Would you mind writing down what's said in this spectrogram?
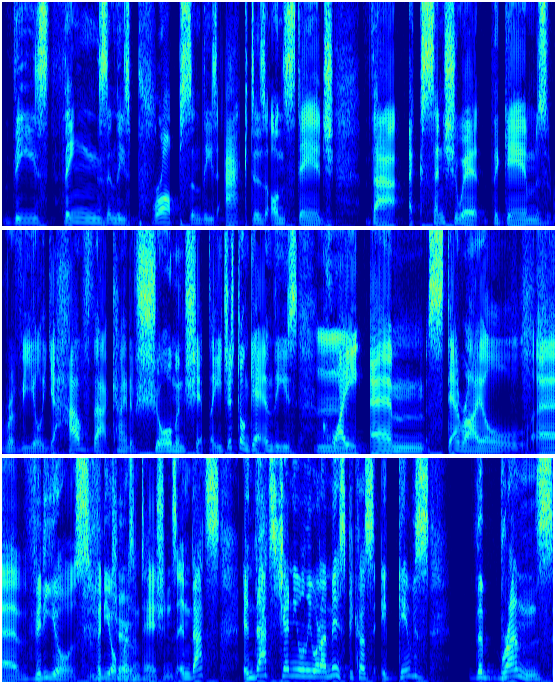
these things and these props and these actors on stage that accentuate the game's reveal. You have that kind of showmanship that you just don't get in these mm. quite um, sterile uh, videos, video True. presentations, and that's and that's genuinely what I miss because it gives the brands,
